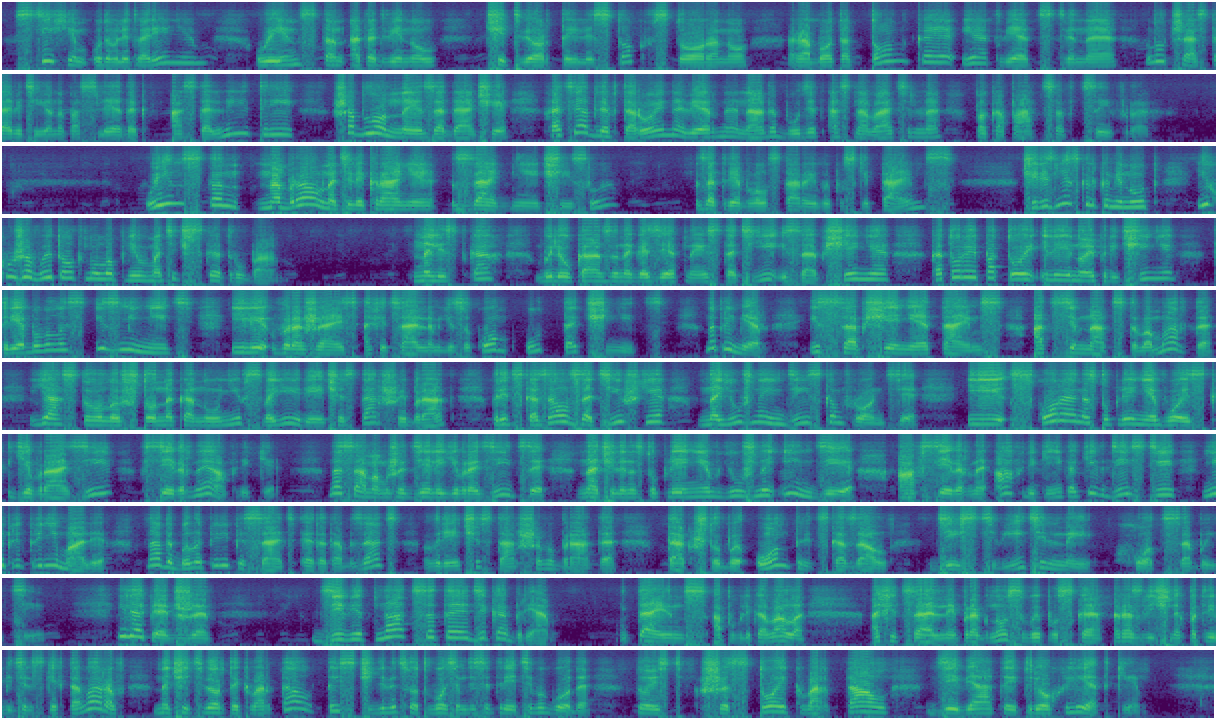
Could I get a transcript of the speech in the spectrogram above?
С тихим удовлетворением Уинстон отодвинул четвертый листок в сторону. Работа тонкая и ответственная, лучше оставить ее напоследок. Остальные три — шаблонные задачи, хотя для второй, наверное, надо будет основательно покопаться в цифрах. Уинстон набрал на телекране задние числа, затребовал старые выпуски «Таймс». Через несколько минут их уже вытолкнула пневматическая труба. На листках были указаны газетные статьи и сообщения, которые по той или иной причине требовалось изменить или, выражаясь официальным языком, уточнить. Например, из сообщения «Таймс» от 17 марта яствовало, что накануне в своей речи старший брат предсказал затишье на Южно-Индийском фронте и скорое наступление войск Евразии в Северной Африке. На самом же деле евразийцы начали наступление в Южной Индии, а в Северной Африке никаких действий не предпринимали. Надо было переписать этот абзац в речи старшего брата, так, чтобы он предсказал действительный ход событий. Или опять же, 19 декабря. «Таймс» опубликовала официальный прогноз выпуска различных потребительских товаров на четвертый квартал 1983 года, то есть шестой квартал девятой трехлетки.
